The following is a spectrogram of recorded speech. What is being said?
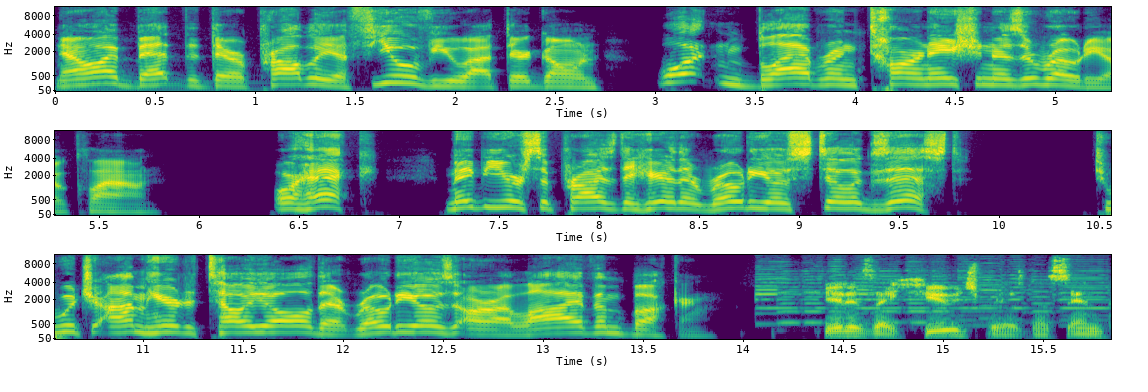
Now, I bet that there are probably a few of you out there going, What in blabbering tarnation is a rodeo clown? Or heck, maybe you're surprised to hear that rodeos still exist. To which I'm here to tell you all that rodeos are alive and bucking. It is a huge business, and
